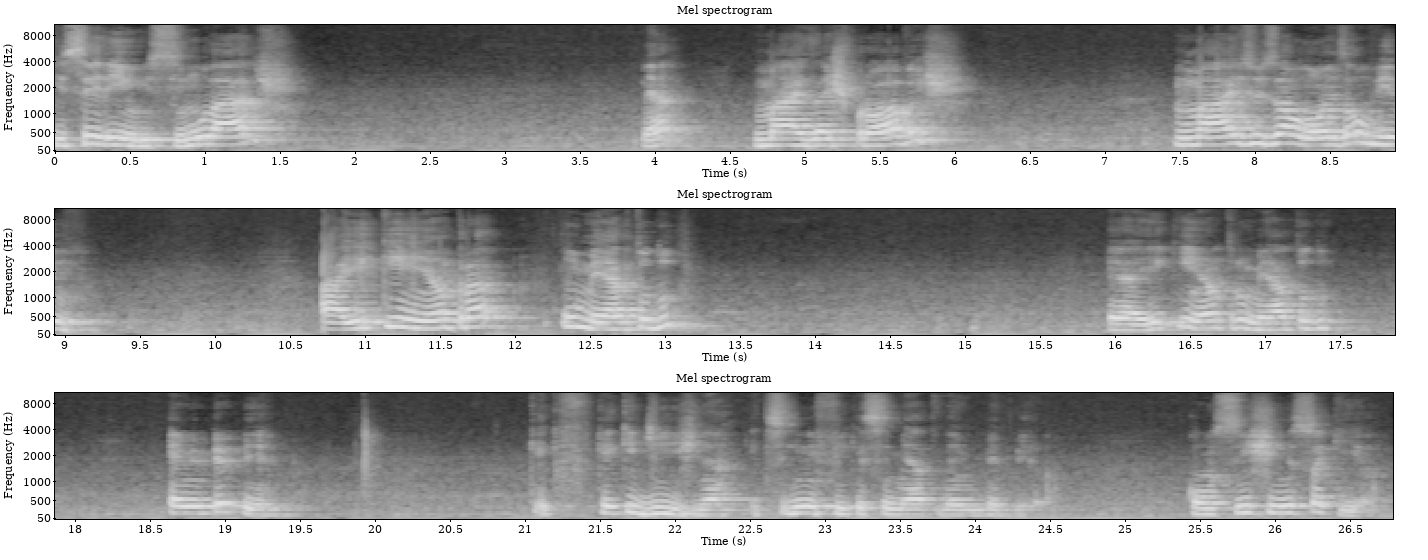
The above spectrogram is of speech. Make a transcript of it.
que seriam os simulados, né? mais as provas, mais os aulões ao vivo. Aí que entra o método é aí que entra o método MPP. O que, que, que, diz, né? O que, que significa esse método MPP? Consiste nisso aqui, ó.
